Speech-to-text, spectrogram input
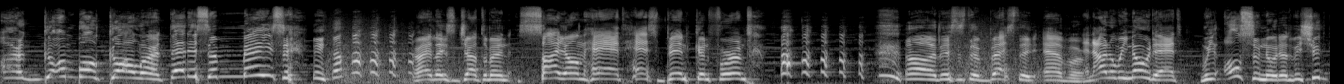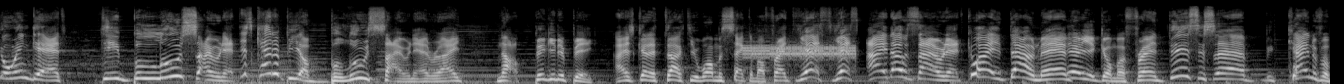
are gumball color. That is amazing. All right, ladies and gentlemen, Cyan Head has been confirmed. oh, this is the best thing ever. And now that we know that, we also know that we should go and get the blue Siren Head. This gotta be a blue Siren Head, right? Now, Piggy the Pig, I just gotta talk to you one more second, my friend. Yes, yes, I know Siren Head. Quiet down, man. There you go, my friend. This is a uh, kind of a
